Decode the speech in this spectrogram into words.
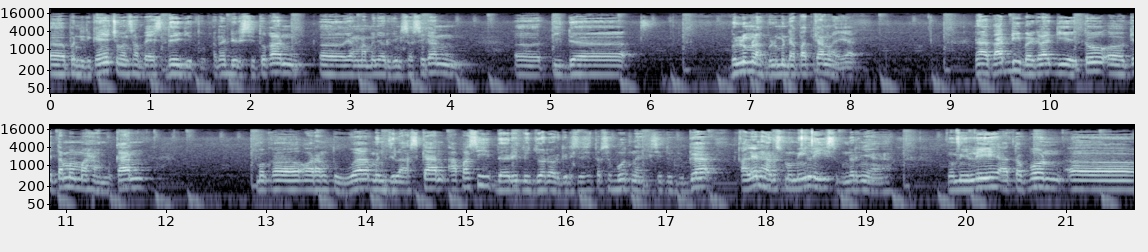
eh, pendidikannya cuma sampai SD gitu. Karena dari situ kan eh, yang namanya organisasi kan eh, tidak belum lah belum mendapatkan lah ya. Nah tadi balik lagi yaitu eh, kita memahamkan me- ke orang tua menjelaskan apa sih dari tujuan organisasi tersebut. Nah di situ juga kalian harus memilih sebenarnya. Memilih ataupun eh,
